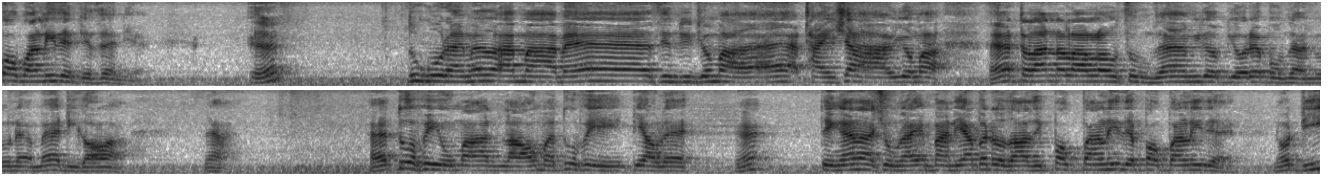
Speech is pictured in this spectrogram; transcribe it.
ပေါက်ပန်းလေးတဲ့တင်ဆက်နေတယ်ဟမ်သူကိုယ်တိုင်ပဲဆိုအမှပဲစင်တီကျွန်းမှာအဲအထိုင်ရှာပြီးတော့မှအဲတလားတလားလောက်စုံစမ်းပြီးတော့ပြောတဲ့ပုံစံမျိုးနဲ့အမဲဒီကောင်ကညာ အဲသူ့အဖေဟိုမှာလာအောင်မသူ့အဖေတယောက်လဲဟမ်တင်ကန်းသာရှုံတိုင်းအမှန်တရားဘက်တော်သားစီပေါက်ပန်းလေးတဲ့ပေါက်ပန်းလေးတဲ့နော်ဒီ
